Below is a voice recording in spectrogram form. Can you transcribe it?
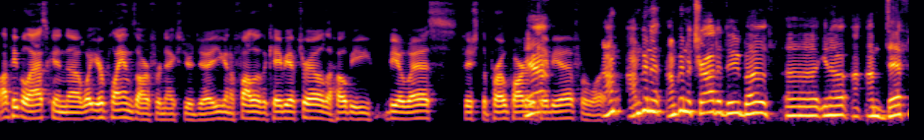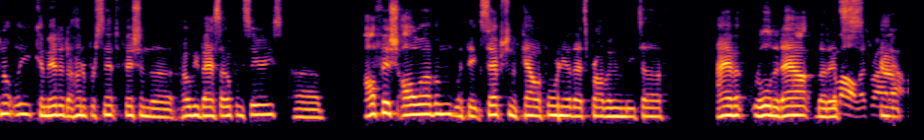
A lot of people asking uh, what your plans are for next year, Jay. You gonna follow the KBF trail, the Hobie BOS, fish the pro part Yeah. of the KBF, or what? I'm I'm gonna I'm gonna try to do both. Uh, you know, I, I'm definitely committed 100 percent to fishing the Hobie Bass Open Series. Uh, I'll fish all of them with the exception of California. That's probably gonna be tough. I haven't ruled it out, but Come it's. on, let's ride kinda- out.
